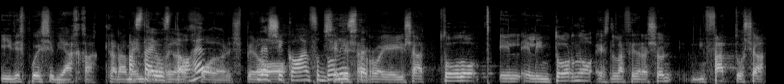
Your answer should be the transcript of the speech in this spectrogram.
Y después se viaja claramente a los jugadores, pero dhe shikohen futbolistët. Se desarrolla, y, o sea, todo el, el entorno es la federación, en facto, o sea,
